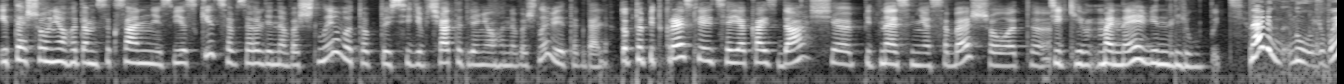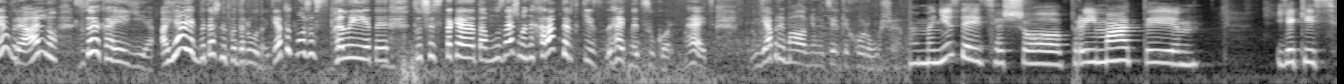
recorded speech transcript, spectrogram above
І те, що у нього там сексуальні зв'язки, це взагалі не важливо, тобто всі дівчата для нього не важливі і так далі. Тобто підкреслюється якась да, ще піднесення себе, що от е, тільки мене він любить. Мене він ну любив реально за те, яка я є. А я якби теж не подарунок. Я тут можу спалити, тут щось таке там. Ну знаєш, в мене характер такий геть не цукор. Геть. Я приймала в ньому тільки хороше. Мені здається, що приймати якісь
